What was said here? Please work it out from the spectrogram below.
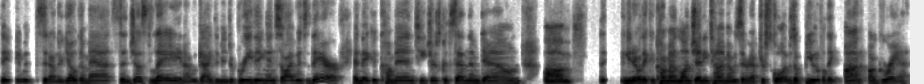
They would sit on their yoga mats and just lay, and I would guide them into breathing. And so I was there, and they could come in. Teachers could send them down. Um, you know, they could come on lunch anytime. I was there after school. It was a beautiful thing on a grant,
